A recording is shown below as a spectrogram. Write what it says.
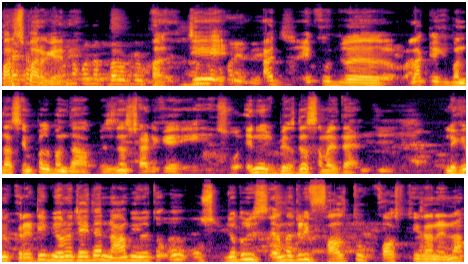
ਪਰਸ ਭਰ ਗਏ ਨੇ। ਹਾਂ, ਜੇ ਅੱਜ ਇੱਕ ਅਹ, ਅਲੱਗ ਇੱਕ ਬੰਦਾ ਸਿੰਪਲ ਬੰਦਾ ਬਿਜ਼ਨਸ ਛੱਡ ਕੇ ਇਹ- ਸੋ ਇਹਨੂੰ ਇੱਕ ਬਿਜ਼ਨਸ ਸਮਝਦਾ ਹੈ। ਲੇਕਿਨ ਉਹ ਕ੍ਰੀਏਟਿਵ ਵੀ ਹੋਣਾ ਚਾਹੀਦਾ ਨਾ ਵੀ ਹੋਵੇ ਤਾਂ ਉਹ ਉਸ ਜਦੋਂ ਵੀ ਅੰਦਰ ਜਿਹੜੀ ਫालतू ਕਾਸਟ ਚੀਜ਼ਾਂ ਨੇ ਨਾ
